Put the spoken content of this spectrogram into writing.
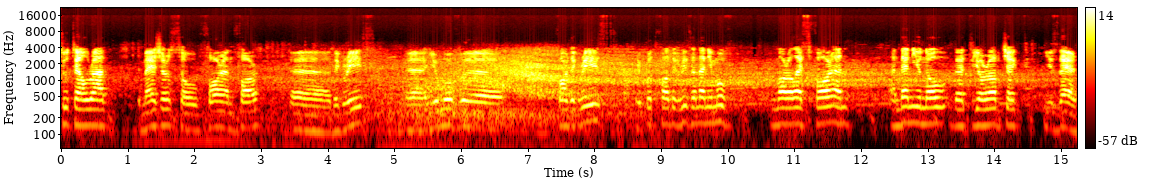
two Telrad measures so four and four uh, you move four degrees you put four degrees and then you move more or less four and and then you know that your object is there.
